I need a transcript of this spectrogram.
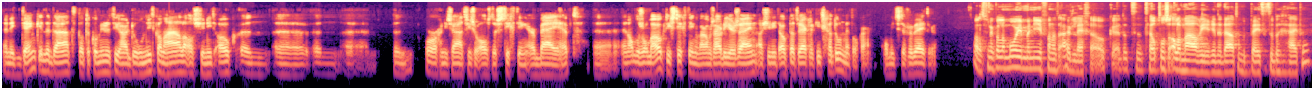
En ik denk inderdaad dat de community haar doel niet kan halen als je niet ook een, uh, een, een organisatie zoals de stichting erbij hebt. en andersom ook, die stichting, waarom zou die er zijn als je niet ook daadwerkelijk iets gaat doen met elkaar om iets te verbeteren? Oh, dat vind ik wel een mooie manier van het uitleggen ook. Eh, dat, dat helpt ons allemaal weer inderdaad om het beter te begrijpen.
